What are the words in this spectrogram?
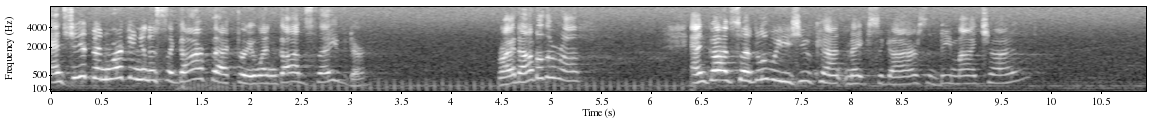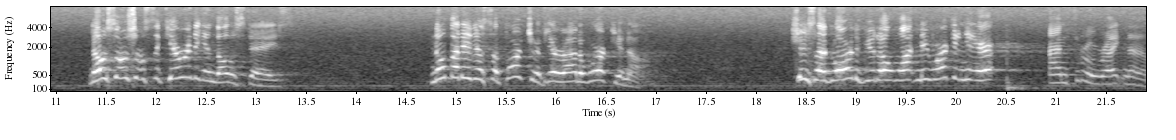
And she had been working in a cigar factory when God saved her. Right out of the rough. And God said, Louise, you can't make cigars and be my child. No social security in those days. Nobody to support you if you're out of work, you know. She said, Lord, if you don't want me working here, I'm through right now.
